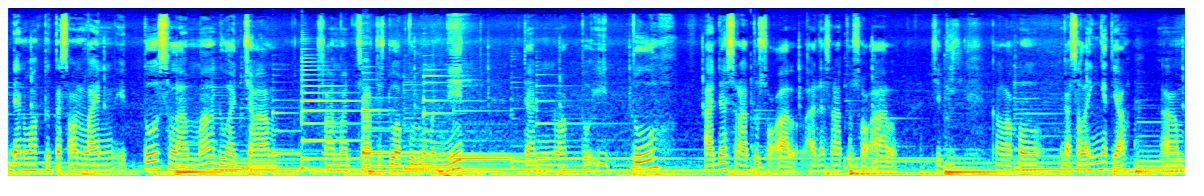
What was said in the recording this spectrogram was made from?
Dan waktu tes online itu selama 2 jam selama 120 menit. Dan waktu itu ada 100 soal ada 100 soal. Jadi kalau aku nggak salah inget ya 40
